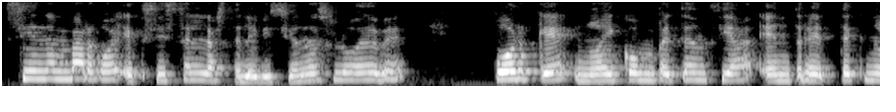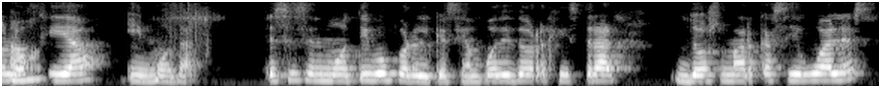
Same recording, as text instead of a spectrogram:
Sin embargo, existen las televisiones Loewe porque no hay competencia entre tecnología y moda. Ese es el motivo por el que se han podido registrar dos marcas iguales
